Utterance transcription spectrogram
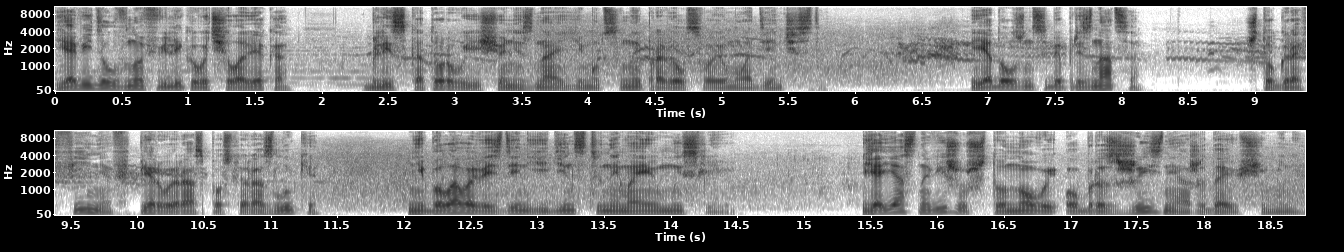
Я видел вновь великого человека, близ которого, еще не зная ему цены, провел свое младенчество. И я должен себе признаться, что графиня в первый раз после разлуки не была во весь день единственной моей мыслью – я ясно вижу, что новый образ жизни, ожидающий меня,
